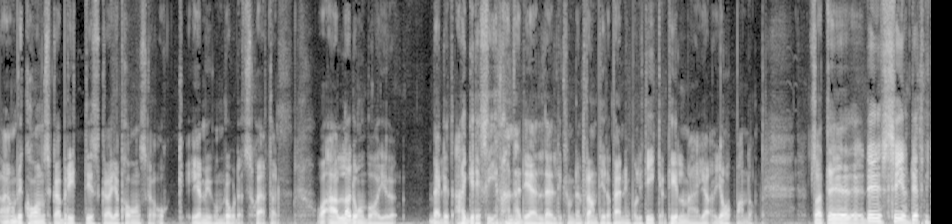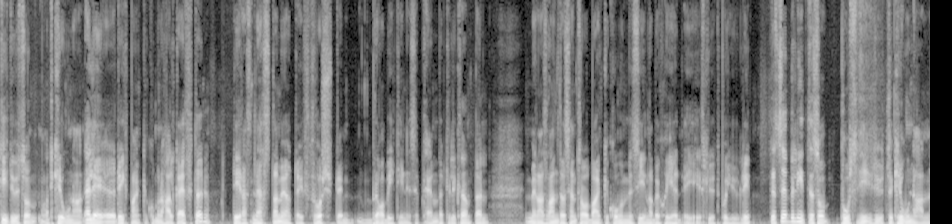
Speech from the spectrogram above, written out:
amerikanska, brittiska, japanska och EMU-områdets chefer. Och alla de var ju väldigt aggressiva när det gällde liksom, den framtida penningpolitiken. Till och med Ja- Japan. Då. Så att eh, det ser definitivt ut som att kronan, eller eh, Riksbanken kommer att halka efter. Deras nästa möte är först en bra bit in i september till exempel. Medan andra centralbanker kommer med sina besked i slutet på juli. Det ser väl inte så positivt ut för kronan.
